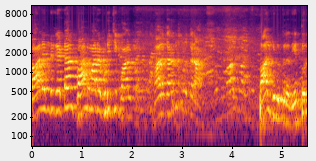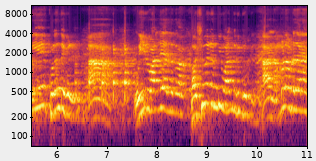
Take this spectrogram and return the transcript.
பால் என்று கேட்டால் பால் மாடை குடிச்சு பால் பால் கறந்து கொடுக்கிறான் பால் கொடுக்கிறது. எத்தனையோ குழந்தைகள் உயிர் வாழ்ந்தே அதுதான் பசுவை நம்பி வாழ்ந்துகிட்டு இருக்கு. நம்மளும் அப்படிதானே?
